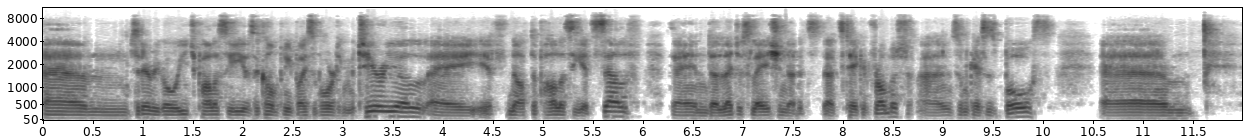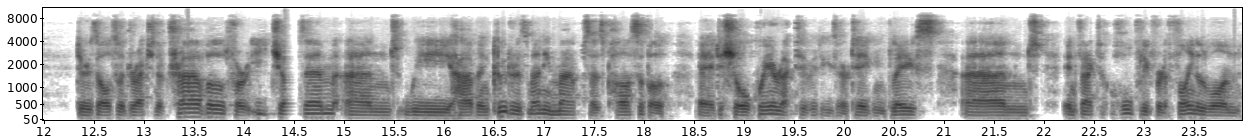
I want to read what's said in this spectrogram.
Um, so there we go. Each policy is accompanied by supporting material. Uh, if not the policy itself, then the legislation that it's that's taken from it, and in some cases both. Um, there's also a direction of travel for each of them, and we have included as many maps as possible uh, to show where activities are taking place. And in fact, hopefully for the final one,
